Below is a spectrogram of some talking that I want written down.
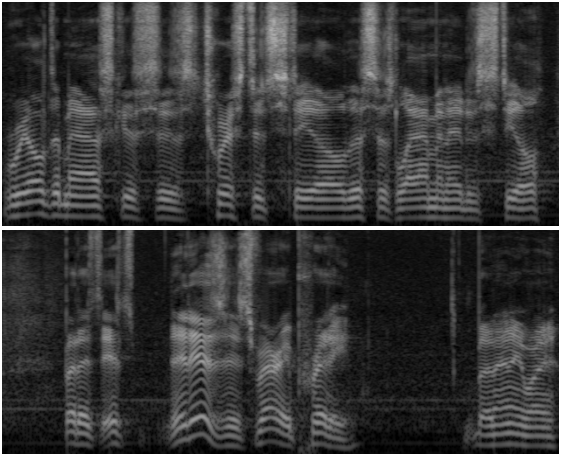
real Damascus is twisted steel. This is laminated steel, but it, it's it is it's very pretty. But anyway.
